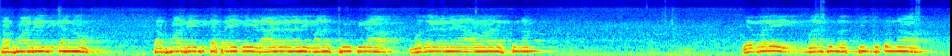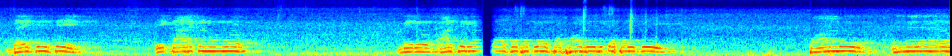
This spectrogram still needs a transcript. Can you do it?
సభావేదికను సభావేదికపైకి రాగలనని మనస్ఫూర్తిగా మొదలుగానే ఆహ్వానిస్తున్నాం. ఎవరి మనసు నొప్పించుకున్నా దయచేసి ఈ కార్యక్రమంలో మీరు ఆశీర్వాద హాస్పిటల్లో సభావేదికపైకి తాండూరు ఎమ్మెల్యే గారు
